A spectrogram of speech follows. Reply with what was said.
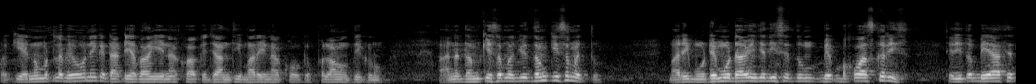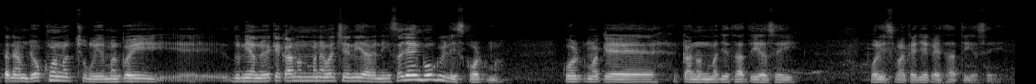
બાકી એનો મતલબ એવો નહીં કે ટાટિયા ભાંગી નાખવા કે જાનથી મારી નાખો કે ફલાણું તીકણું આને ધમકી સમજવી ધમકી સમજતું. મારી મોઢે મોઢ આવીને જે દિવસે તું બકવાસ કરીશ તેથી તો બે હાથે તને આમ જોખવાનો જ છું. એમાં કોઈ દુનિયાનો એક કાનૂન મને વચ્ચે નહીં આવે નહીં સજાઈ ભોગવી લઈશ કોર્ટમાં. કોર્ટમાં કે કાનૂનમાં જે થતી હશે એ પોલીસમાં કે જે કંઈ થતી હશે એ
